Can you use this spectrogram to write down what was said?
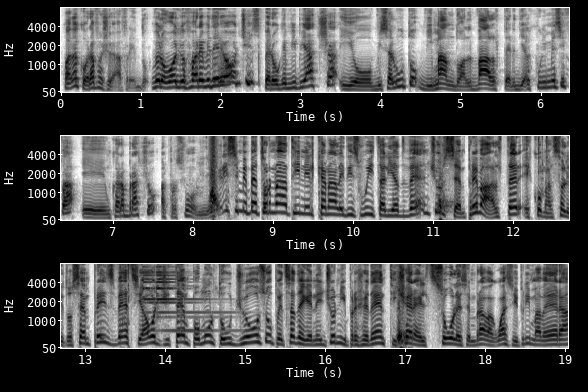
quando ancora faceva freddo. Ve lo voglio fare vedere oggi, spero che vi piaccia, io vi saluto, vi mando al Walter di alcuni mesi fa e un caro abbraccio al prossimo video. Carissimi bentornati nel canale di Sweetly Adventure, sempre Walter e come al solito sempre in Svezia, oggi tempo molto uggioso, pensate che nei giorni precedenti c'era il sole, sembrava quasi primavera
